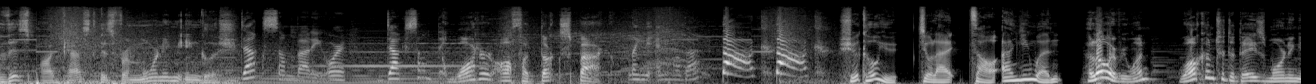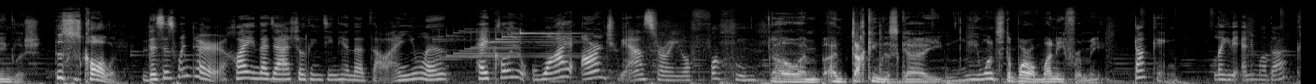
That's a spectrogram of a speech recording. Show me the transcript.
This podcast is from Morning English. duck somebody or duck something. Water off a duck's back. Like the animal duck. Duck, duck. 学口语就来早安英文。 Hello, everyone. Welcome to today's Morning English. This is Colin. This is Winter. 欢迎大家收听今天的早安英文。Hey Colin, why aren't you answering your phone? Oh, I'm, I'm ducking this guy. He wants to borrow money from me. Ducking. Like the animal duck?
